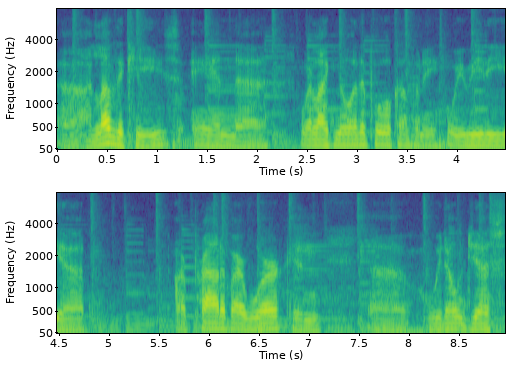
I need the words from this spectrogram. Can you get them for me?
Uh, I love the Keys, and uh, we're like no other pool company. We really uh, are proud of our work, and uh, we don't just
